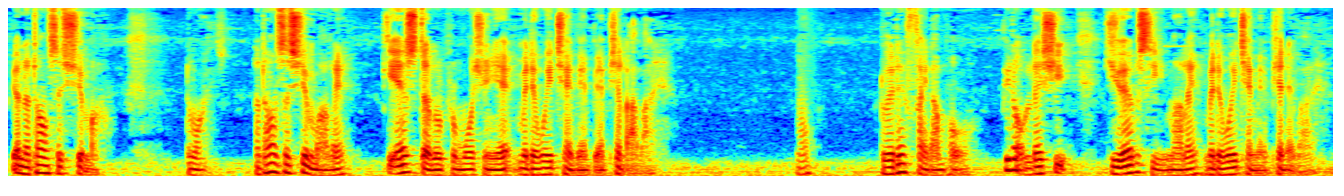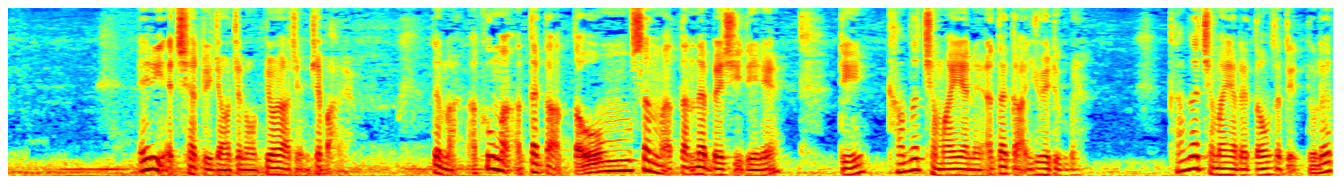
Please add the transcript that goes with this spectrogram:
ပြီးတော့2018မှာဒီမှာ2018မှာလည်း KSW promotion ရဲ့ Middleweight Champion ပြန်ဖြစ်လာပါတယ်နော်လွယ်တဲ့ fighter မဟုတ်ဘူးပြီးတော့လက်ရှိ UFC မှာလည်း Middleweight Champion ဖြစ်နေပါတယ်အဲ့ဒီအချက်တွေကြောင့်ကျွန်တော်ပြောရခြင်းဖြစ်ပါတယ် သိမလားအခုမှအသက်က30မှအသက်နဲ့ပဲရှိသေးတယ်ဒီခမ်ဇတ်ချမရနဲ့အသက်ကရွယ်တူပဲခမ်ဇတ်ချမရလည်း31သူလည်း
